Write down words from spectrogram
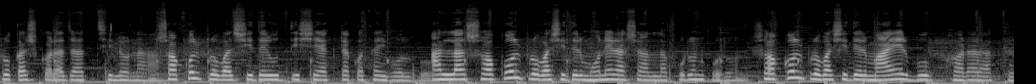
প্রকাশ করা যাচ্ছিল না। সকল প্রবাসীদের উদ্দেশ্যে একটা কথাই বলব। আল্লাহ সকল প্রবাসীদের মনের আশা আল্লাহ পূরণ করুন। সকল প্রবাসীদের মায়ের বুক ভরা রাখো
